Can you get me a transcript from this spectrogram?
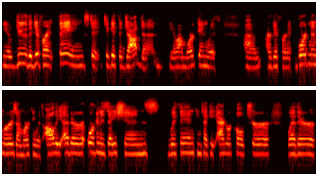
you know, do the different things to, to get the job done. You know, I'm working with um, our different board members. I'm working with all the other organizations within Kentucky agriculture, whether,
